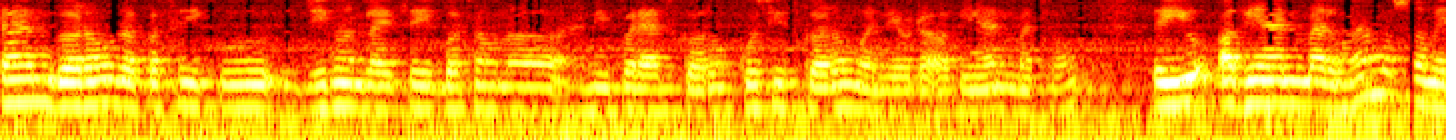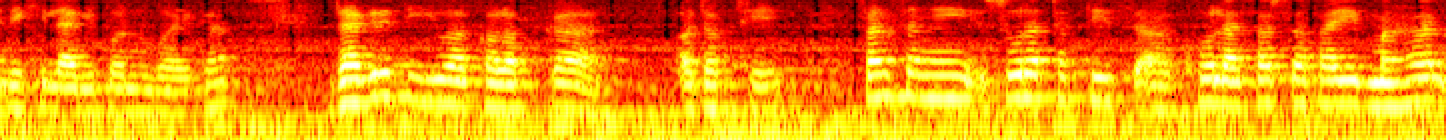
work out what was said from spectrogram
दान गरौँ र कसैको जीवनलाई चाहिँ बचाउन हामी प्रयास गरौँ कोसिस गरौँ भन्ने एउटा अभियानमा छौँ। र यो अभियानमा लामो समयदेखि लागि पर्नुभएका जागृति युवा क्लबका अध्यक्ष सँगसँगै सोह्र छत्तिस खोला सरसफाइ महान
